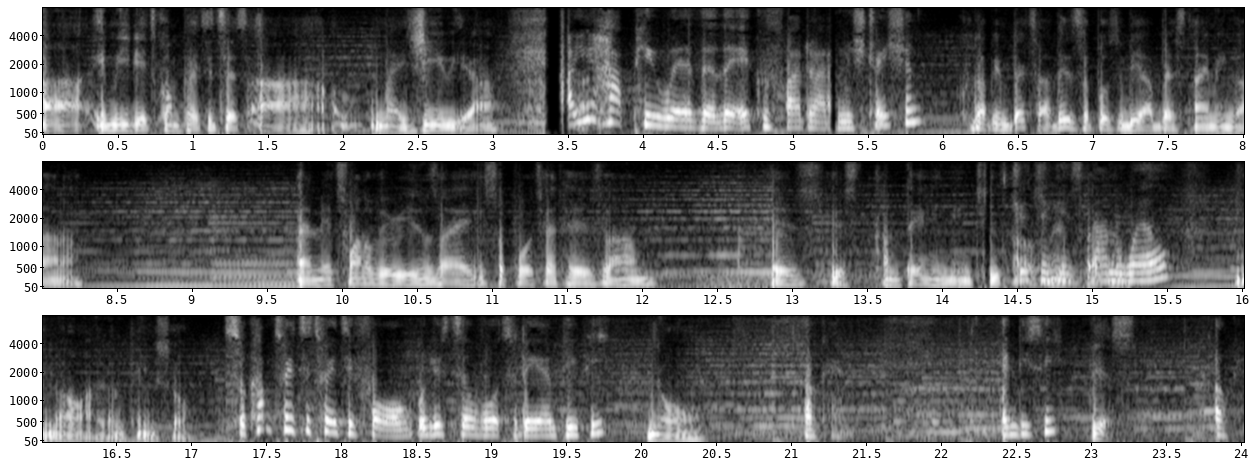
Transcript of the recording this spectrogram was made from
our immediate competitors are Nigeria. Are you happy with uh, the Akufo-Addo administration? Could have been better. This is supposed to be our best time in Ghana, and it's one of the reasons I supported his um, his his campaign in 2007. Do you think he's done well? No, I don't think so. So come 2024, will you still vote for the NPP? No. Okay. NDC? Yes. Okay.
